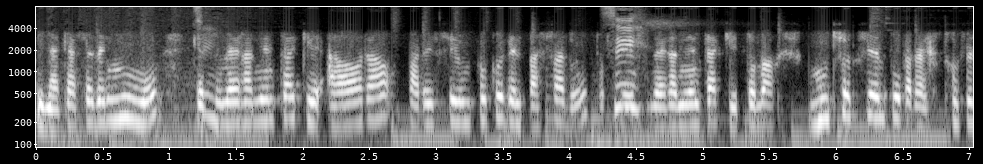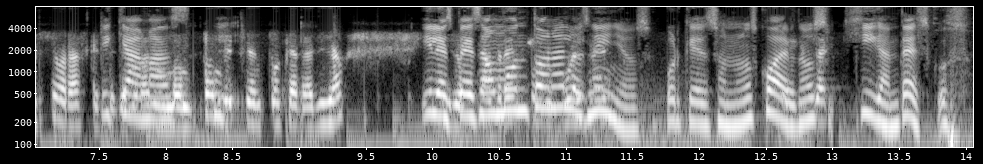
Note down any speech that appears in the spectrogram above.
y la casa del niño, que Sí. es una herramienta que ahora parece un poco del pasado, porque Sí. es una herramienta que toma mucho tiempo para las profesoras, que Y se que además- montón de tiempo cada día. Y les pesa un montón a los niños, porque son unos cuadernos Exacto. gigantescos.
